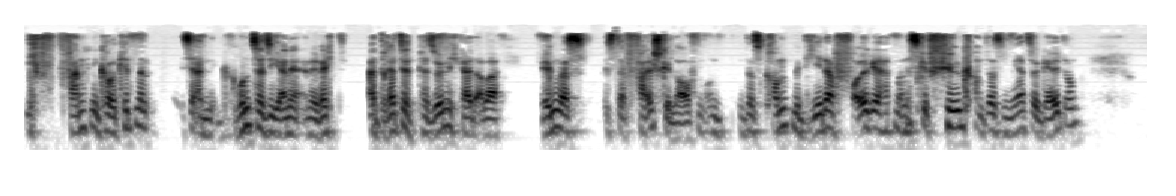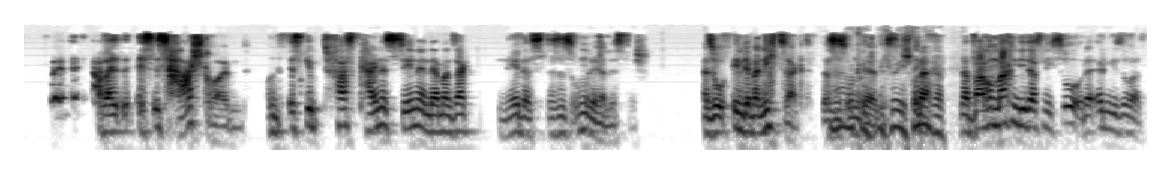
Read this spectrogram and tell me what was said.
ich fand Nicole Kidman ist ja grundsätzlich eine, eine recht adrette Persönlichkeit, aber irgendwas ist da falsch gelaufen und das kommt mit jeder Folge, hat man das Gefühl, kommt das mehr zur Geltung. Aber es ist haarsträubend und es gibt fast keine Szene, in der man sagt, nee, das, das ist unrealistisch. Also in der man nicht sagt, das ist ah, okay. unrealistisch. Ich, ich oder, oder, warum machen die das nicht so oder irgendwie sowas.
